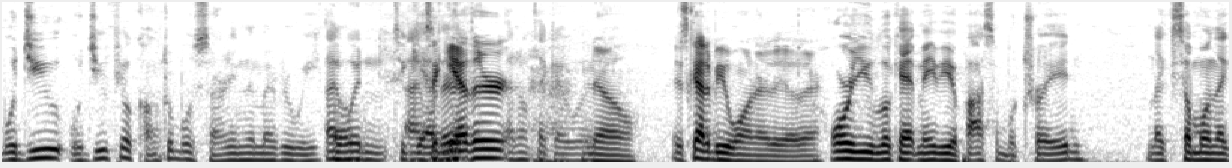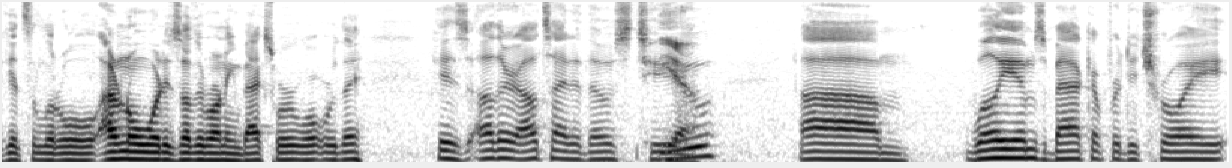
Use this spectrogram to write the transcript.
Would you Would you feel comfortable starting them every week? I though, wouldn't together. Together, I don't think I would. no. It's got to be one or the other. or you look at maybe a possible trade, like someone that gets a little. I don't know what his other running backs were. What were they? His other outside of those two, um, Williams backup for Detroit,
